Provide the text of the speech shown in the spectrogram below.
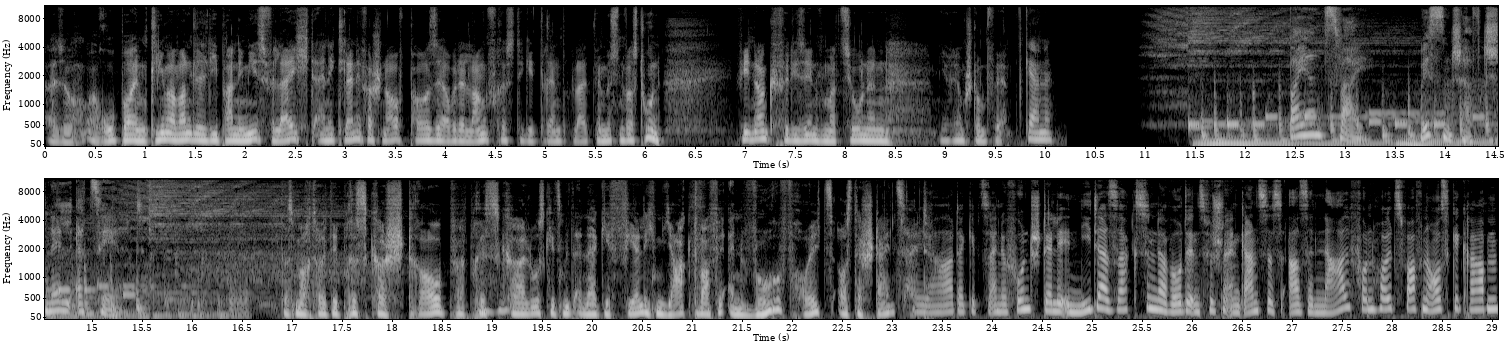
Also Europa im Klimawandel, die Pandemie ist vielleicht eine kleine Verschnaufpause, aber der langfristige Trend bleibt. Wir müssen was tun. Vielen Dank für diese Informationen, Miriam Stumpfe. Gerne. Bayern 2. Wissenschaft schnell erzählt. Das macht heute Priska Straub. Priska, mhm. los geht's mit einer gefährlichen Jagdwaffe, ein Wurfholz aus der Steinzeit. Ja, da gibt's eine Fundstelle in Niedersachsen. Da wurde inzwischen ein ganzes Arsenal von Holzwaffen ausgegraben,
